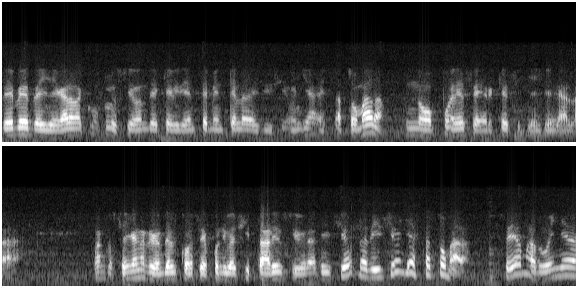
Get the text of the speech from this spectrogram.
debe de llegar a la conclusión de que evidentemente la decisión ya está tomada. No puede ser que se llegue a la cuando se llegue a la reunión del Consejo Universitario si una decisión, la decisión ya está tomada. Sea Madueña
